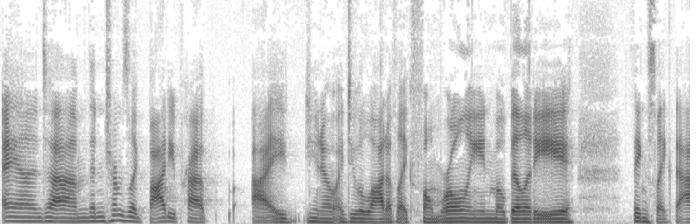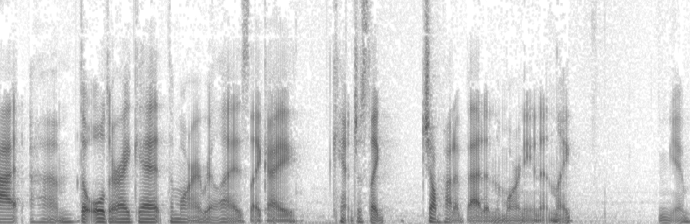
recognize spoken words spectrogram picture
and um, then in terms of like body prep, I you know I do a lot of like foam rolling, mobility, things like that. Um, the older I get, the more I realize like I can't just like jump out of bed in the morning and like you know,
